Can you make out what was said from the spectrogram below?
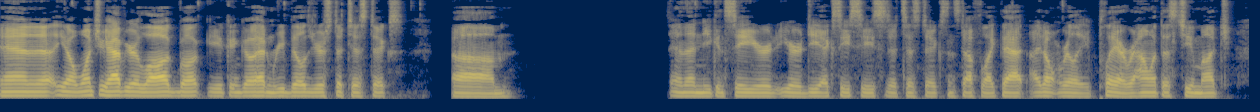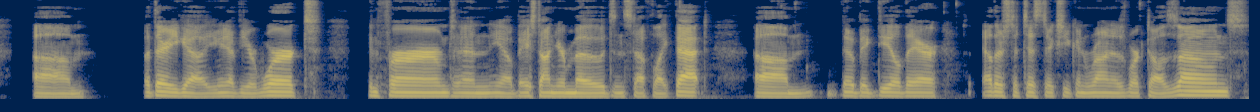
And uh, you know, once you have your log book, you can go ahead and rebuild your statistics. Um, and then you can see your your DXCC statistics and stuff like that. I don't really play around with this too much. Um, but there you go. You have your worked, confirmed, and you know based on your modes and stuff like that. Um, no big deal there. Other statistics you can run is worked all zones.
